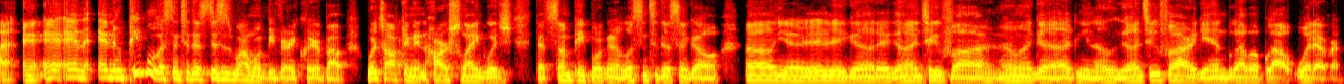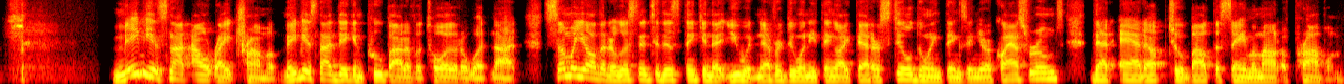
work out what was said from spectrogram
Uh, and, and and people listen to this. This is what I want to be very clear about. We're talking in harsh language that some people are going to listen to this and go, "Oh, you know, they go, they're going too far. Oh my God, you know, going too far again." Blah blah blah. Whatever maybe it's not outright trauma. Maybe it's not digging poop out of a toilet or whatnot. Some of y'all that are listening to this thinking that you would never do anything like that are still doing things in your classrooms that add up to about the same amount of problem,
